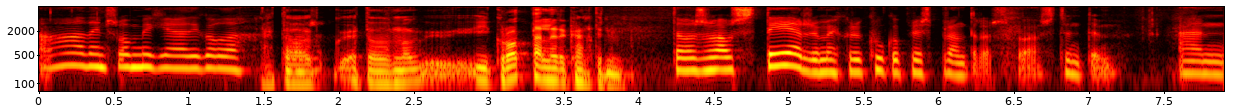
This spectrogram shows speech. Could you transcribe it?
aðeins og mikið að því góða. Þetta var, þetta var svona í grottalegri kantinum. Þetta var svona á styrum einhverju kúkaprissbrandrar sko, stundum. En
